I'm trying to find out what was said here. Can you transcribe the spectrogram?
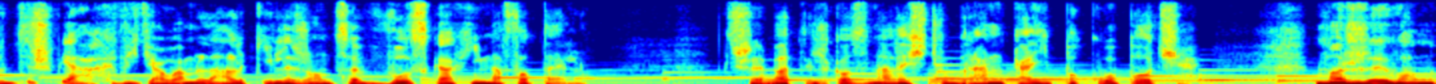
w drzwiach widziałam lalki leżące w wózkach i na fotelu. Trzeba tylko znaleźć ubranka i po kłopocie. Marzyłam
